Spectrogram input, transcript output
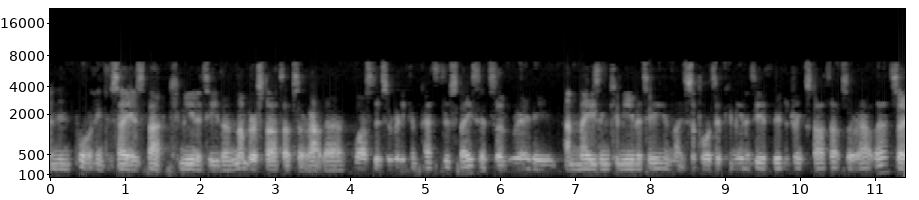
an important thing to say is that community, the number of startups that are out there, whilst it's a really competitive space, it's a really amazing community and like supportive community of food and drink startups that are out there. So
